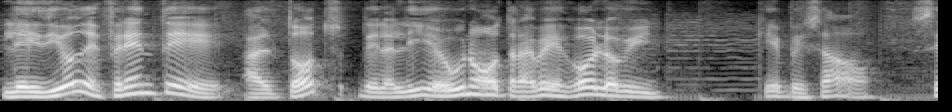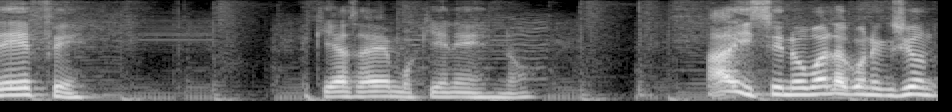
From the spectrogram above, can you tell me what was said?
Le dio de frente al TOTS de la Liga 1 otra vez, Golovin. Qué pesado. CF. Es que ya sabemos quién es, ¿no? Ay, se nos va la conexión.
